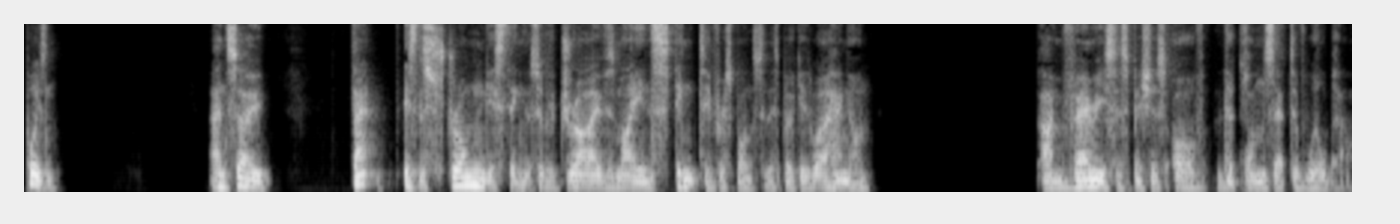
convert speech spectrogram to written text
poison. And so that is the strongest thing that sort of drives my instinctive response to this book is well, hang on. I'm very suspicious of the concept of willpower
